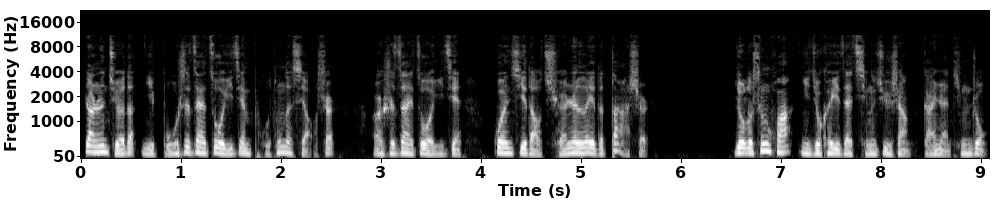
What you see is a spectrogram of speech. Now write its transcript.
让人觉得你不是在做一件普通的小事儿，而是在做一件关系到全人类的大事儿。有了升华，你就可以在情绪上感染听众，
